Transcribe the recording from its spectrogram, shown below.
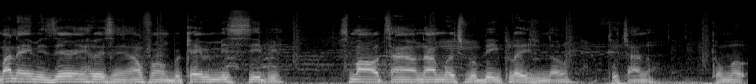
My name is Zerian Hudson. I'm from Brookhaven, Mississippi. Small town, not much of a big place, you know. Just trying to come up.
